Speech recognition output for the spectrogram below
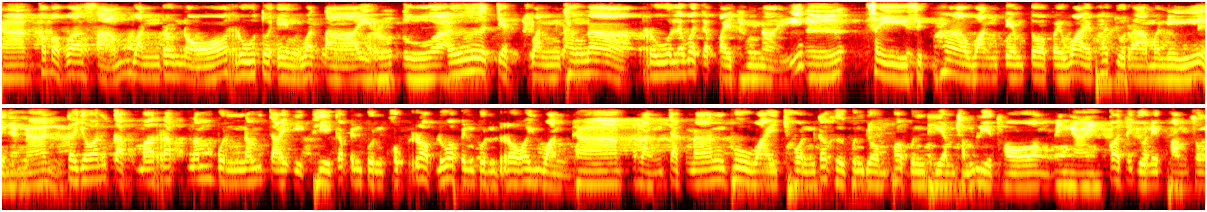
ครับๆเขาบอกว่าสามวันเราหนอรู้ตัวเองว่าตาย รู้ตัว เออเจ็ดวันข้างหน้า รู้แล้วว่าจะไปทางไหน เออสี่สิบห้าวันเตรียมตัวไปไหว้พระจุรามณีอย่างนั้นก็ย้อนกลับมารับน้ำบุญน้ำใจอีกทีก็เป็นบุญครบรอบหรือว่าเป็นบุญร้อยวันครับ หลังจากนั้นผู้วัยชนก็คือคุณโยมพ่อบุญเทียมสำลีทองเป็นไง ก็จะอยู่ในความทรง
